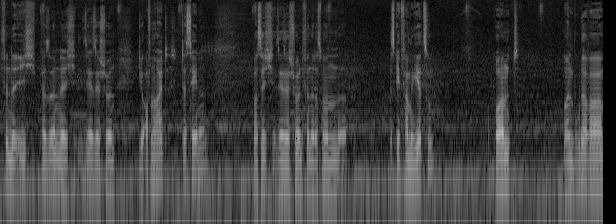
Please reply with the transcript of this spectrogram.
finde ich persönlich sehr, sehr schön die Offenheit der Szene. Was ich sehr, sehr schön finde, dass man, äh, es geht familiär zu. Und mein Bruder war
